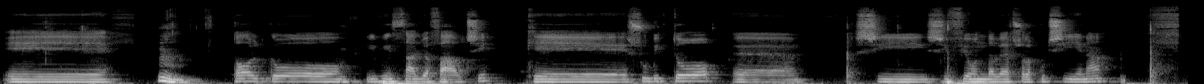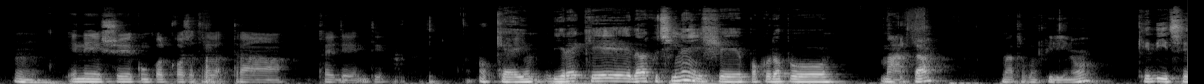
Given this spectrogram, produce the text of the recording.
E Mm. Tolgo il guinzaglio a Fauci che subito eh, si, si fionda verso la cucina Mm. e ne esce con qualcosa tra, tra- tra i denti. Ok, direi che dalla cucina esce poco dopo Marta, un altro conquilino, che dice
